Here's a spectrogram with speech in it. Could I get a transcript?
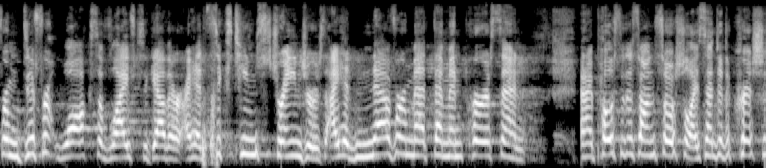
from different walks of life together. I had 16 strangers. I had never met them in person. And I posted this on social. I sent it to Chris,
